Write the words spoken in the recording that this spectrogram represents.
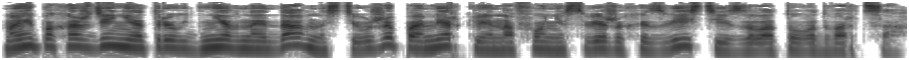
Мои похождения трехдневной давности уже померкли на фоне свежих известий из Золотого дворца.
